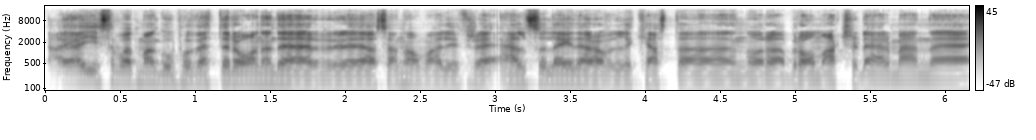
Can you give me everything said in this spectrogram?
jag gissar på att man går på veteranen där, sen har man i och för sig Al där har väl kastat några bra matcher där men eh,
